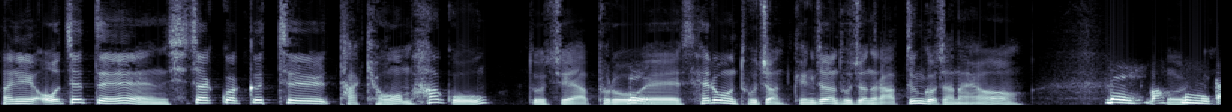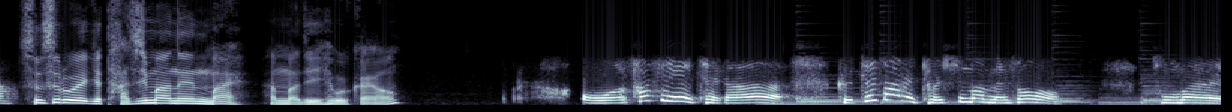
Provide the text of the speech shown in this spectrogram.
아니, 어쨌든 시작과 끝을 다 경험하고, 또 이제 앞으로의 네. 새로운 도전, 굉장한 도전을 앞둔 거잖아요. 네, 맞습니다. 어, 스스로에게 다짐하는 말 한마디 해볼까요? 어, 사실 제가 그 퇴사를 결심하면서 정말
